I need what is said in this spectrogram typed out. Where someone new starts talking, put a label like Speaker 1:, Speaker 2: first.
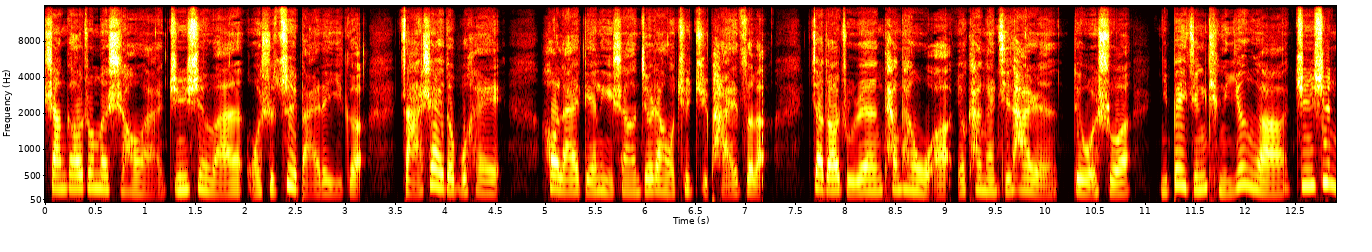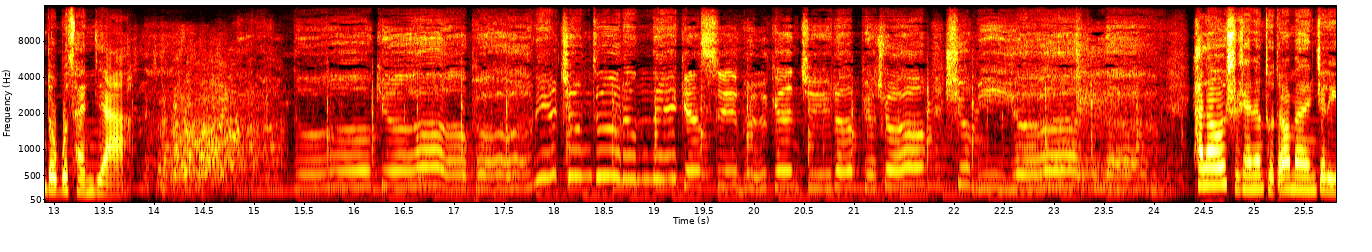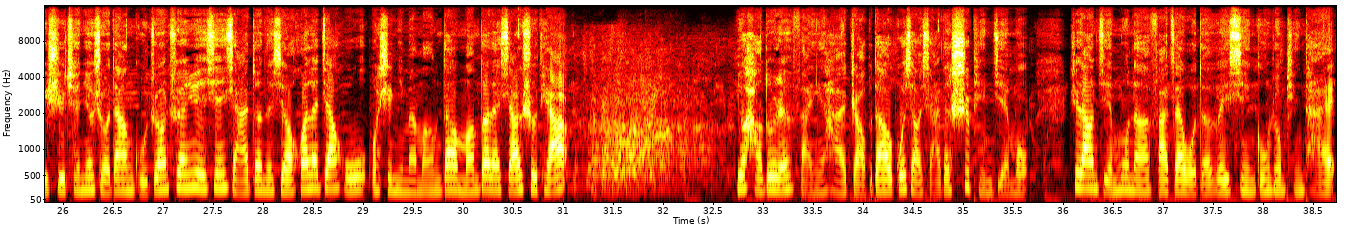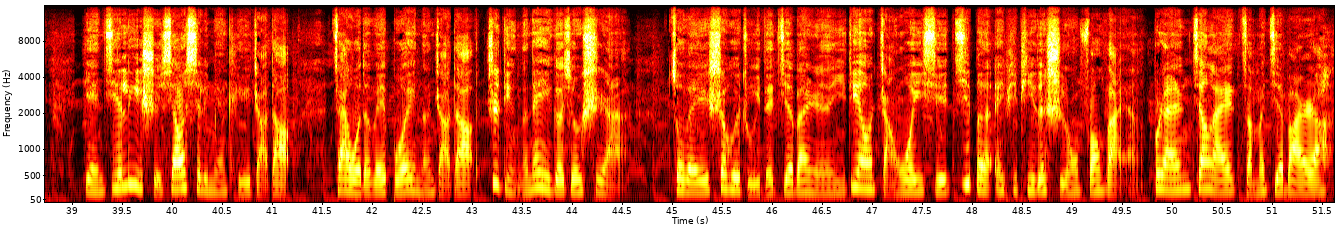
Speaker 1: 上高中的时候啊，军训完我是最白的一个，咋晒都不黑。后来典礼上就让我去举牌子了，教导主任看看我，又看看其他人，对我说：“你背景挺硬啊，军训都不参加。”Hello，蜀山的土豆们，这里是全球首档古装穿越仙侠段子秀《欢乐江湖》，我是你们萌豆萌豆的小薯条。有好多人反映哈找不到郭晓霞的视频节目，这档节目呢发在我的微信公众平台，点击历史消息里面可以找到，在我的微博也能找到。置顶的那一个就是啊，作为社会主义的接班人，一定要掌握一些基本 APP 的使用方法呀，不然将来怎么接班啊？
